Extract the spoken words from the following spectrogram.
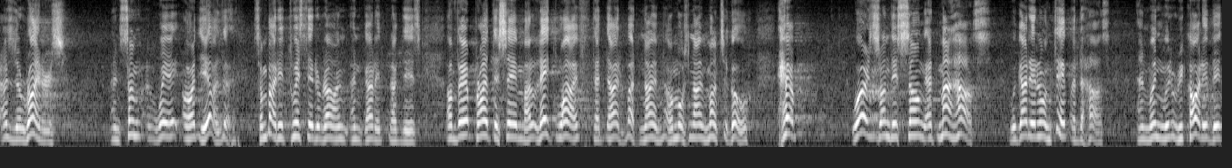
as the writers. And some way or the other, somebody twisted around and got it like this. I'm very proud to say my late wife, that died about nine, almost nine months ago, helped words on this song at my house. We got it on tape at the house. And when we recorded it,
